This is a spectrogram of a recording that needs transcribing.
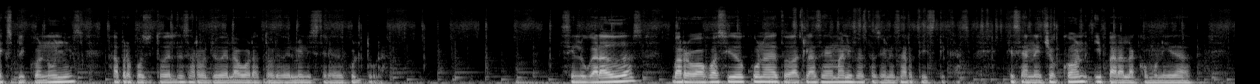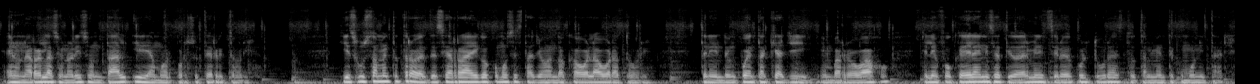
Explicó Núñez a propósito del desarrollo del laboratorio del Ministerio de Cultura. Sin lugar a dudas, Barrio Bajo ha sido cuna de toda clase de manifestaciones artísticas que se han hecho con y para la comunidad, en una relación horizontal y de amor por su territorio. Y es justamente a través de ese arraigo como se está llevando a cabo el laboratorio, teniendo en cuenta que allí, en Barrio Bajo, el enfoque de la iniciativa del Ministerio de Cultura es totalmente comunitario.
